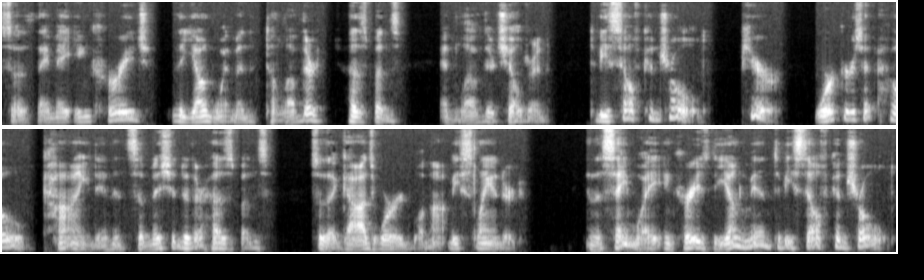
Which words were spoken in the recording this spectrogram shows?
so that they may encourage the young women to love their husbands and love their children, to be self controlled, pure, workers at home, kind, and in submission to their husbands, so that God's word will not be slandered. In the same way, encourage the young men to be self controlled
